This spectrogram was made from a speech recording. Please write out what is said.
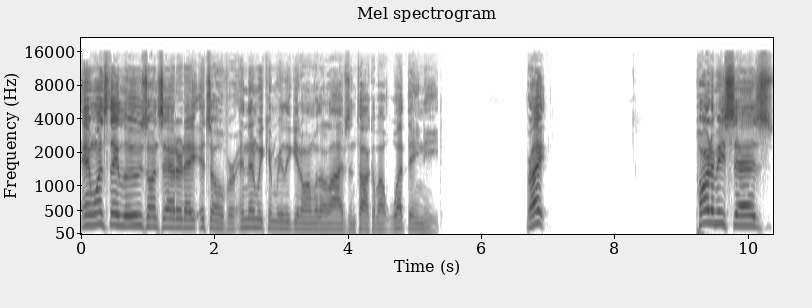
And once they lose on Saturday, it's over. And then we can really get on with our lives and talk about what they need. Right? Part of me says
